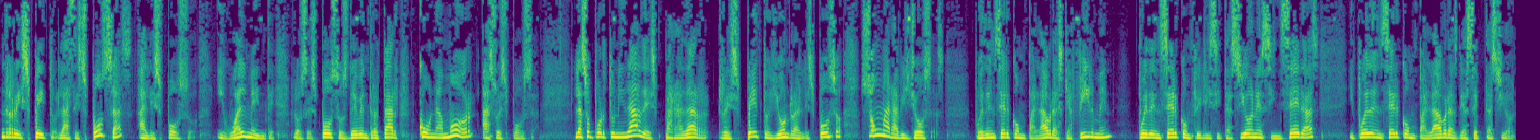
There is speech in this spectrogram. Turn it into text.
respeto. Las esposas al esposo. Igualmente, los esposos deben tratar con amor a su esposa. Las oportunidades para dar respeto y honra al esposo son maravillosas. Pueden ser con palabras que afirmen, pueden ser con felicitaciones sinceras, y pueden ser con palabras de aceptación.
